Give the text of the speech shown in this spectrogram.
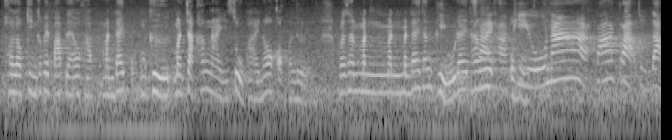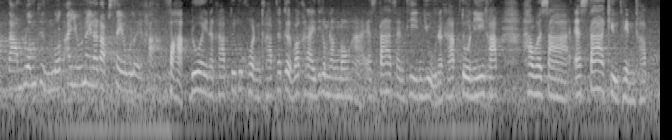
พอเรากินเข้าไปปั๊บแล้วอะครับ มันได้ผลคือมันจากข้างในสู่ภายนอกออกมาเลย เพราะฉะนั้นมันมันมันได้ทั้งผิวได้ทั้งใช่ค่ะ โอ้โห ผิวหน้าฝ้ากระจุดด่างดำรวมถึงลดอายุในระดับเซลล์เลยค่ะ ฝากด้วยนะครับทุกๆคนครับ ถ้าเกิดว่าใครที่กำลังมองหาแอสตาแซนทีนอยู่นะครับ ตัวนี้ครับฮาวาซาแอสตาคิวเทนครับขอบคุณค่ะ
